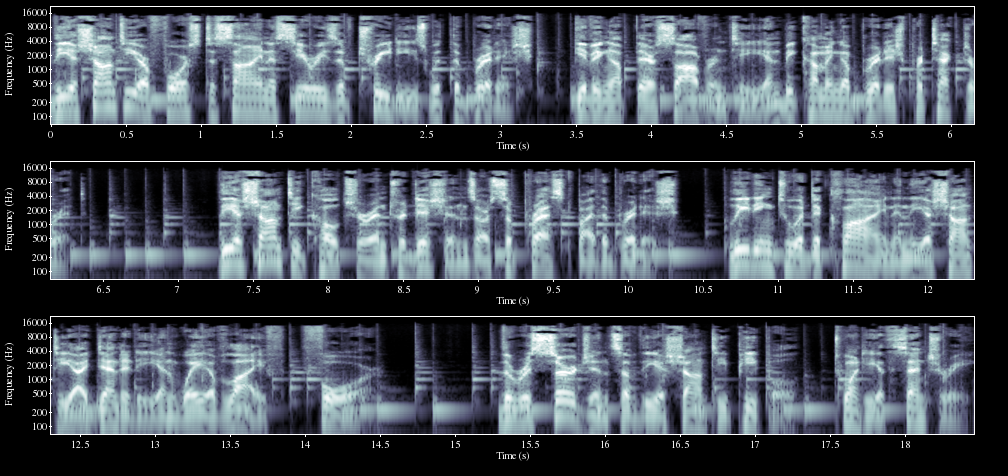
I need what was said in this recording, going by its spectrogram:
The Ashanti are forced to sign a series of treaties with the British, giving up their sovereignty and becoming a British protectorate. The Ashanti culture and traditions are suppressed by the British, leading to a decline in the Ashanti identity and way of life. 4. The resurgence of the Ashanti people, 20th century.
